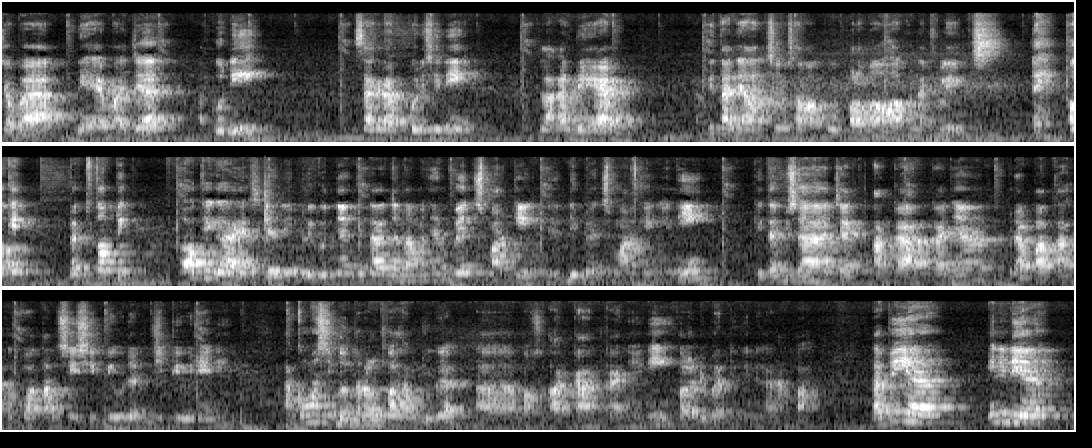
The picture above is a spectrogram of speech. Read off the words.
Coba DM aja aku di Instagramku di sini. Silahkan DM. Nanti tanya langsung sama aku kalau mau aku Netflix. Eh, oke, okay, back to topic Oke okay guys, jadi berikutnya kita ada namanya benchmarking. Jadi di benchmarking ini kita bisa cek angka-angkanya berapakah kekuatan si CPU dan GPU-nya ini. Aku masih belum terlalu paham juga uh, maksud angka-angkanya ini kalau dibandingin dengan apa. Tapi ya, ini dia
